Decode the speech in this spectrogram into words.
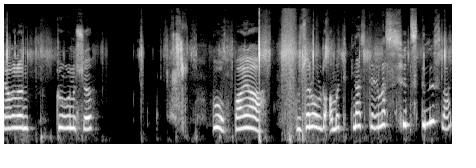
yarın görünüşü bu bayağı güzel oldu ama Tiknaster'la sıçtınız lan.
